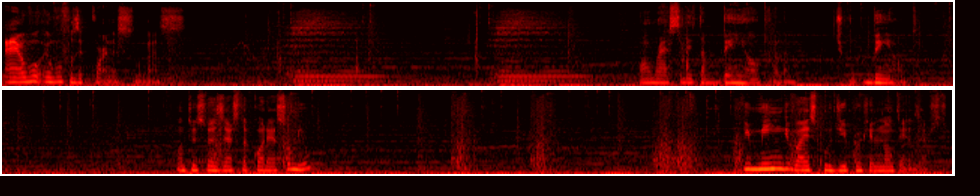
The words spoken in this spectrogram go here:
É, eu vou, eu vou fazer core nesses lugares. O resto ali tá bem alto, galera. Tipo, bem alto. Enquanto isso, o exército da Coreia sumiu. E Ming vai explodir porque ele não tem exército.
